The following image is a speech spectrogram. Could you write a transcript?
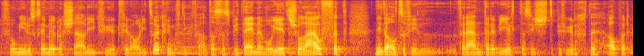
von mir aus gesehen möglichst schnell eingeführt für alle zukünftigen mhm. Fälle. Dass es bei denen, die jetzt schon laufen, nicht allzu viel verändern wird, das ist zu befürchten. Aber mhm.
